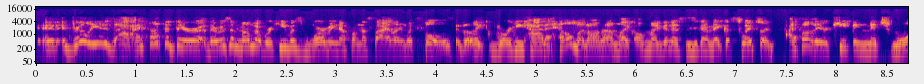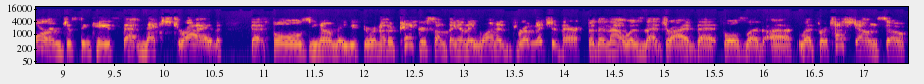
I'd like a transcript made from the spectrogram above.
It, it really is. I thought that there there was a moment where he was warming up on the sideline with Foles, like where he had a helmet on. I'm like, oh my goodness, he's gonna make a switch. Like I thought they were keeping Mitch warm just in case that next drive that Foles, you know, maybe threw another pick or something, and they wanted to throw Mitch in there. But then that was that drive that Foles led uh, led for a touchdown. So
